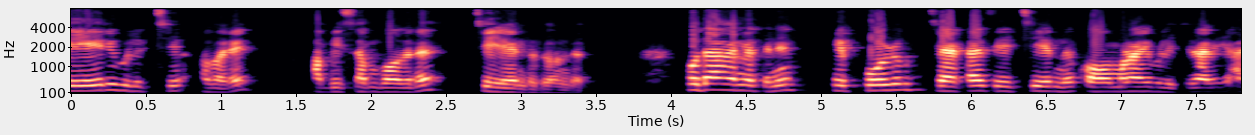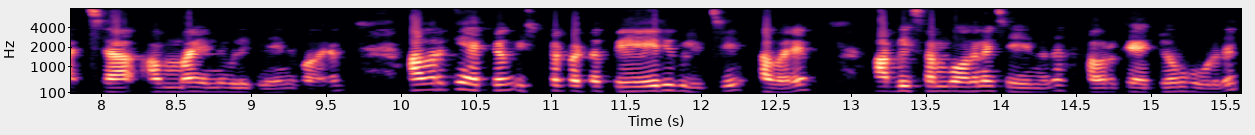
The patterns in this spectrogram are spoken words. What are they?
പേര് വിളിച്ച് അവരെ അഭിസംബോധന ചെയ്യേണ്ടതുണ്ട്. ഉദാഹരണത്തിന് എപ്പോഴും ചേട്ടാ ചേച്ചി എന്ന് കോമൺ ആയി വിളിക്കുന്ന അല്ലെങ്കിൽ അച്ഛ അമ്മ എന്ന് വിളിക്കുന്നതിന് പകരം അവർക്ക് ഏറ്റവും ഇഷ്ടപ്പെട്ട പേര് വിളിച്ച് അവരെ അഭിസംബോധന ചെയ്യുന്നത് അവർക്ക് ഏറ്റവും കൂടുതൽ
